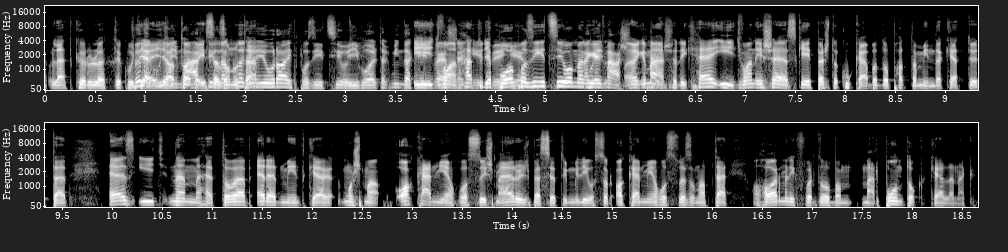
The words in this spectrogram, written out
lett körülöttük ugye Főleg így úgy, a tavalyi szezon után. nagyon jó rajtpozíciói voltak mind a két Így van, hát ugye pole pozíció, meg, Meg egy második meg egy hely. második hely, így van, és ehhez képest a kukába dobhatta mind a kettőt. Tehát ez így nem mehet tovább, eredményt kell, most már akármilyen hosszú, és már erről is beszéltünk milliószor, akármilyen hosszú ez a naptár, a harmadik fordulóban már pontok kellenek.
